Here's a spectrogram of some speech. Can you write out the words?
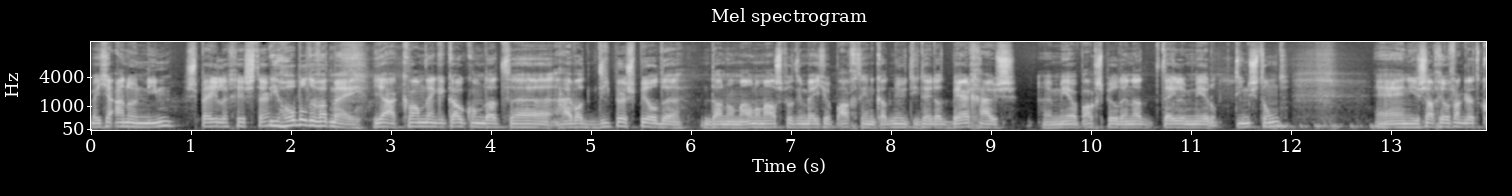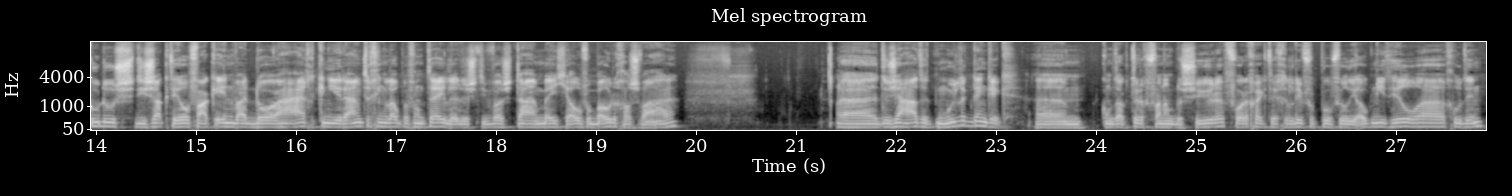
beetje anoniem spelen gisteren. die hobbelde wat mee. Ja, kwam denk ik ook omdat eh, hij wat dieper speelde dan normaal. Normaal speelt hij een beetje op 8 en ik had nu het idee dat Berghuis eh, meer op 8 speelde en dat Taylor meer op 10 stond. En je zag heel vaak dat Kudus, die zakte heel vaak in, waardoor hij eigenlijk in die ruimte ging lopen van Taylor. Dus die was daar een beetje overbodig als het ware. Eh, dus ja, had het moeilijk, denk ik. Ehm, komt ook terug van een blessure. Vorige week tegen Liverpool viel hij ook niet heel goed in.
